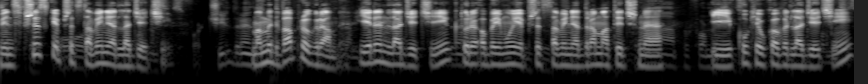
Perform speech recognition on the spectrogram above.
więc wszystkie przedstawienia dla dzieci. Mamy dwa programy. Jeden dla dzieci, który obejmuje przedstawienia dramatyczne i kukiełkowe dla dzieci,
